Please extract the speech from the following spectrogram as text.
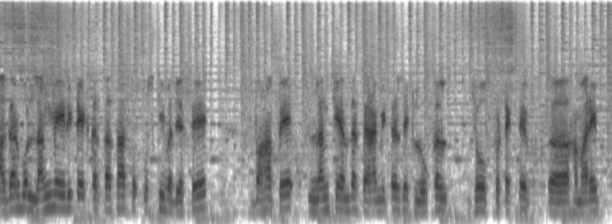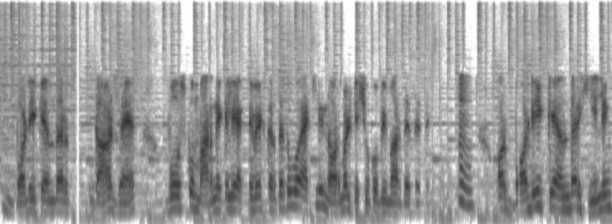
अगर वो लंग में इरिटेट करता था तो उसकी वजह से वहाँ पे लंग के अंदर पैरामीटर्स एक लोकल जो प्रोटेक्टिव हमारे बॉडी के अंदर गार्ड्स हैं वो उसको मारने के लिए एक्टिवेट करते तो वो एक्चुअली नॉर्मल टिश्यू को भी मार देते थे हम्म। और बॉडी के अंदर हीलिंग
